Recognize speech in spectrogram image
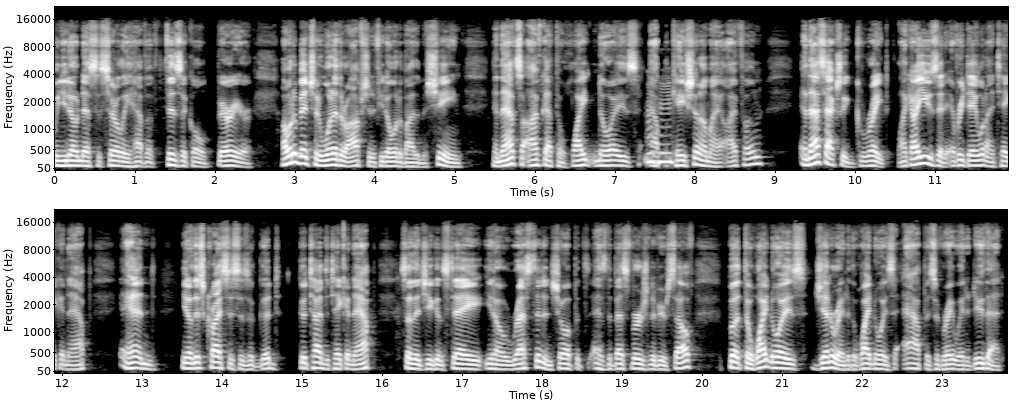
when you don't necessarily have a physical barrier. I want to mention one other option if you don't want to buy the machine, and that's I've got the white noise mm-hmm. application on my iPhone, and that's actually great. Like I use it every day when I take a nap, and you know this crisis is a good good time to take a nap so that you can stay, you know, rested and show up as the best version of yourself. But the white noise generator, the white noise app is a great way to do that.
